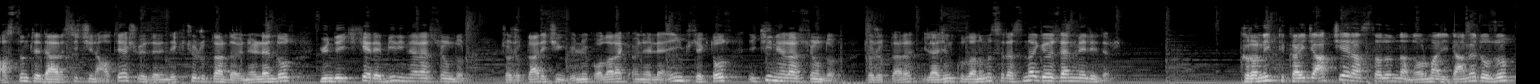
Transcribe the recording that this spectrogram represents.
Astım tedavisi için 6 yaş ve üzerindeki çocuklarda önerilen doz günde 2 kere 1 inhalasyondur. Çocuklar için günlük olarak önerilen en yüksek doz 2 inhalasyondur. Çocukları ilacın kullanımı sırasında gözlenmelidir. Kronik tıkayıcı akciğer hastalığında normal idame dozu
